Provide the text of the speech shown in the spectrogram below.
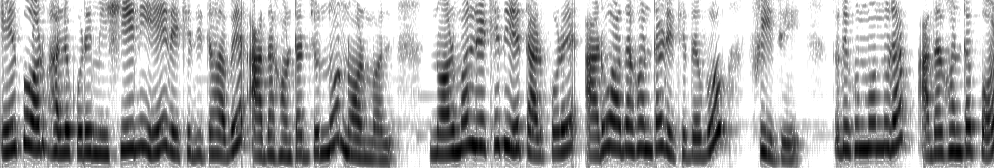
এরপর ভালো করে মিশিয়ে নিয়ে রেখে দিতে হবে আধা ঘণ্টার জন্য নর্মাল। নর্মাল রেখে দিয়ে তারপরে আরও আধা ঘণ্টা রেখে দেবো ফ্রিজে। তো দেখুন বন্ধুরা, আধা ঘণ্টা পর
